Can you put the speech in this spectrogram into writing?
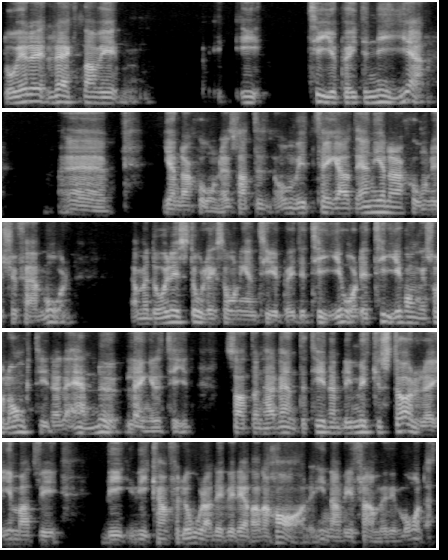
då är det, räknar vi i 10 på 9 eh, generationer. Så att om vi tänker att en generation är 25 år, ja men då är det i storleksordningen 10 på 10 år. Det är tio gånger så lång tid eller ännu längre tid. Så att den här väntetiden blir mycket större i och med att vi, vi, vi kan förlora det vi redan har innan vi är framme vid målet.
